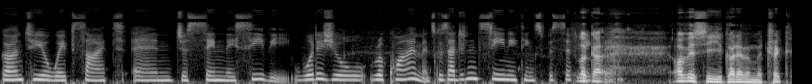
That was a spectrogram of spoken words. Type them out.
go onto your website and just send their CV what is your requirements because I didn't see anything specific Look. I, obviously you've got to have a matric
